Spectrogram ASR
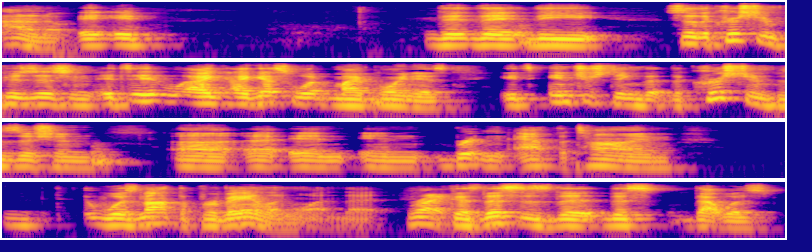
I don't know. It, it the the the so the Christian position. It's it. I, I guess what my point is. It's interesting that the Christian position uh, uh, in in Britain at the time was not the prevailing one. That Right. because this is the this that was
